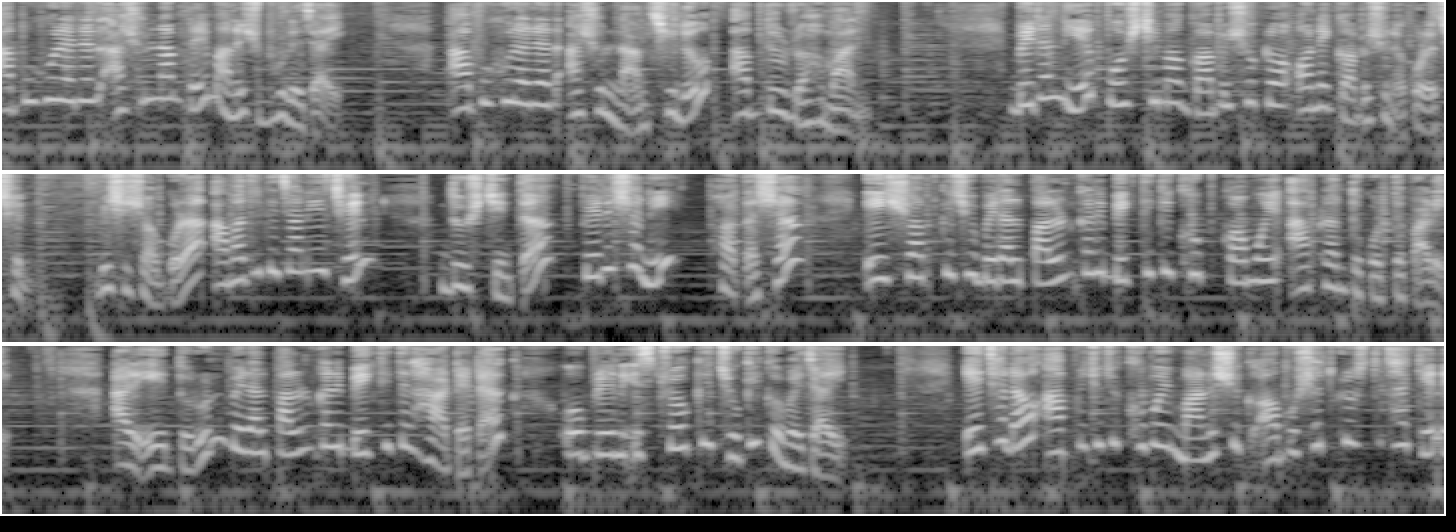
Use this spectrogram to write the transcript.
আবু হুরাইরার আসল নামটাই মানুষ ভুলে যায়। আবু হুরাইরার আসল নাম ছিল আব্দুর রহমান। বিড়াল নিয়ে পশ্চিমা গবেষকরা অনেক গবেষণা করেছেন। বিশেষজ্ঞরা আমাদেরকে জানিয়েছেন, দুশ্চিন্তা, পেরেশানি, হতাশা, এই সব কিছু বেড়াল পালনকারী ব্যক্তিকে খুব কমই আক্রান্ত করতে পারে। আর এর দরুন বেড়াল পালনকারী ব্যক্তিদের হার্ট অ্যাটাক ও ব্রেন স্ট্রোকের ঝুঁকি কমে যায়। এছাড়াও আপনি যদি খুবই মানসিক অবসাদগ্রস্ত থাকেন,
